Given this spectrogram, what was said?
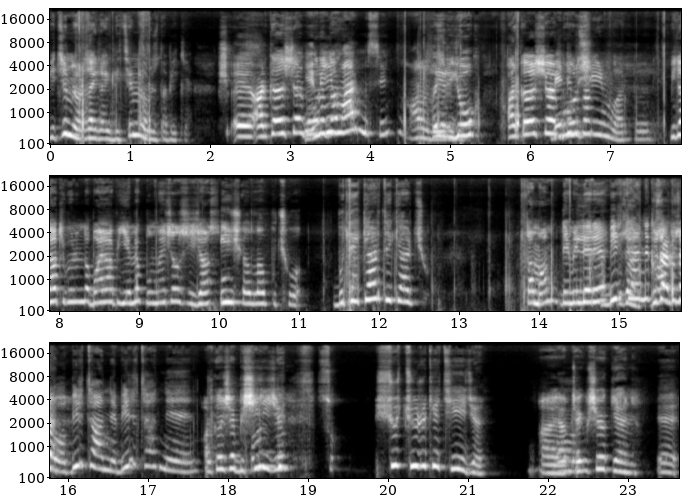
bitirmiyoruz. Hayır, hayır bitirmiyoruz tabii ki. Şu, e, arkadaşlar bu Yemeğin arada... var mısın? Hayır benim. yok. Arkadaşlar Benim bu arada şeyim var böyle. bir dahaki bölümde bayağı bir yemek bulmaya çalışacağız. İnşallah bu ço bu teker teker ço- Tamam demirleri bir güzel, tane güzel güzel. Bir tane, bir tane. Arkadaşlar bir şey Ama diyeceğim. bir- Şu çürük eti yiyeceğim. Aa, yapacak bir şey yok yani. Evet.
